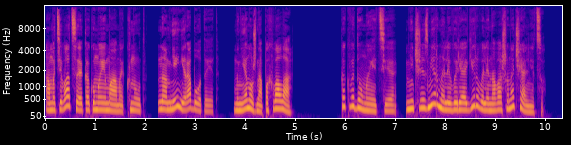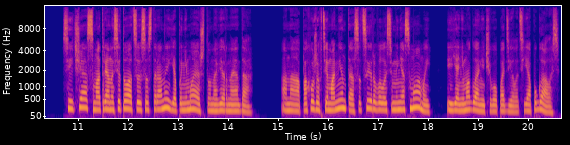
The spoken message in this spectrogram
А мотивация, как у моей мамы, кнут, на мне не работает. Мне нужна похвала. Как вы думаете, не чрезмерно ли вы реагировали на вашу начальницу? Сейчас, смотря на ситуацию со стороны, я понимаю, что, наверное, да. Она, похоже, в те моменты ассоциировалась у меня с мамой, и я не могла ничего поделать, я пугалась.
